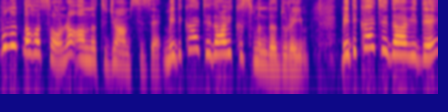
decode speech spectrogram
Bunu daha sonra anlatacağım size. Medikal tedavi kısmında durayım. Medikal tedavide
